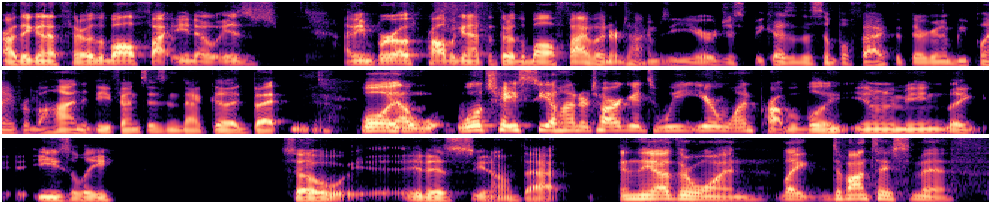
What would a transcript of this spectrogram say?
are they going to throw the ball? Fi- you know, is I mean, Burrow's probably going to have to throw the ball 500 times a year just because of the simple fact that they're going to be playing from behind. The defense isn't that good, but Well, you know, w- will Chase see 100 targets week year one? Probably. You know what I mean? Like easily. So it is, you know, that. And the other one, like DeVonta Smith,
